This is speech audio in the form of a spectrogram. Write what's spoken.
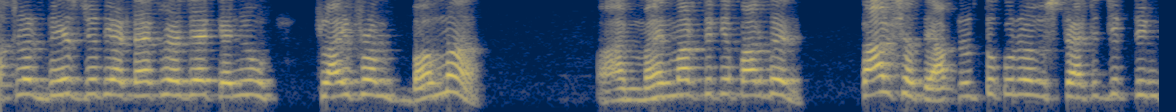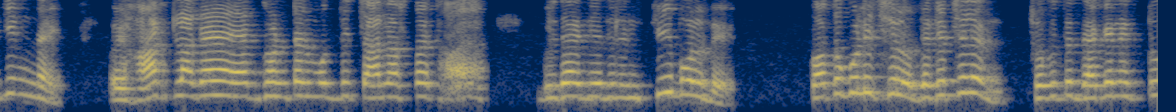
আপনার বেস যদি অ্যাটাক হয়ে যায় can you fly from Burma Myanmar থেকে পারবেন? কার সাথে? আপনার তো কোনো স্ট্র্যাটেজিক থিঙ্কিং নাই। ওই হাট লাগায় এক ঘণ্টার মধ্যে চা নাস্তা খাওয়া বিদায় দিয়ে দিলেন। কি বলবে? কতগুলি ছিল? দেখেছিলেন? ছবিতে দেখেন একটু।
